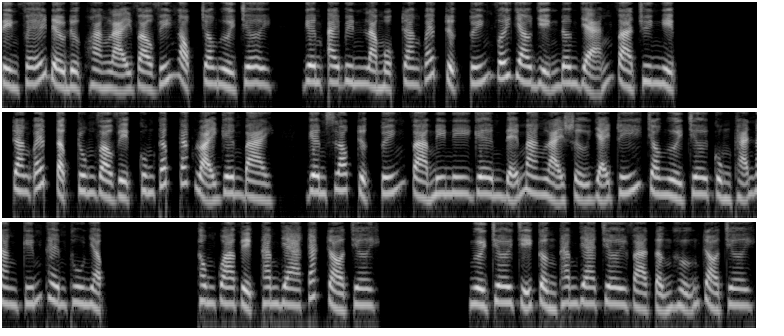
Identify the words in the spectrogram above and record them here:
tiền phế đều được hoàn lại vào ví ngọc cho người chơi. Game iWin là một trang web trực tuyến với giao diện đơn giản và chuyên nghiệp. Trang web tập trung vào việc cung cấp các loại game bài, game slot trực tuyến và mini game để mang lại sự giải trí cho người chơi cùng khả năng kiếm thêm thu nhập. Thông qua việc tham gia các trò chơi, người chơi chỉ cần tham gia chơi và tận hưởng trò chơi.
